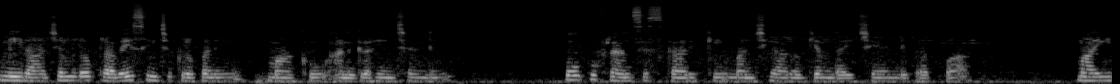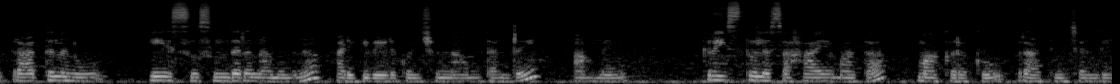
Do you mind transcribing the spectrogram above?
మీ రాజ్యంలో ప్రవేశించు కృపని మాకు అనుగ్రహించండి. పోపు ఫ్రాన్సిస్ గారికి మంచి ఆరోగ్యం దయచేయండి ప్రభా మా ఈ ప్రార్థనను ఏసు సుందర నామమున అడిగి వేడుకొంచున్నాం తండ్రి. ఆమెన్. క్రీస్తుల సహాయమాత మా కొరకు ప్రార్థించండి.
